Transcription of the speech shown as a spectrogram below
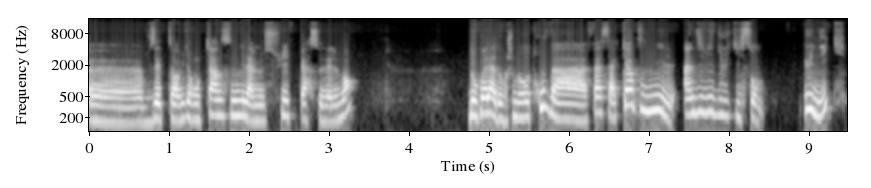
vous êtes environ 15 000 à me suivre personnellement. Donc voilà, donc je me retrouve à, face à 15 000 individus qui sont uniques,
